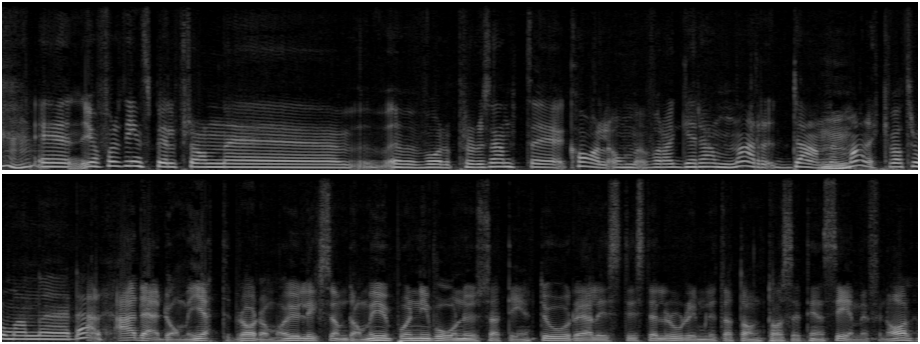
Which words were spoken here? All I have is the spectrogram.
Mm. Eh, jag får ett inspel från eh, vår producent eh, Karl om våra grannar Danmark. Mm. Vad tror man eh, där? Ja, där? De är jättebra. De, har ju liksom, de är ju på en nivå nu så att det är inte orealistiskt eller orimligt att de tar sig till en semifinal.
